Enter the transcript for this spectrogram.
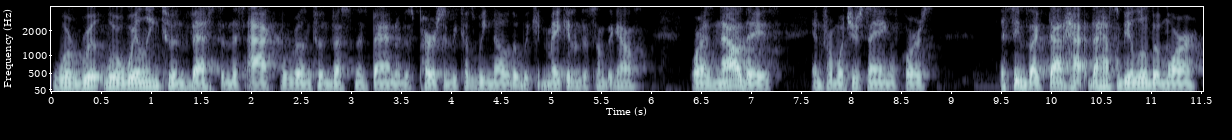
we're, re- we're willing to invest in this act. We're willing to invest in this band or this person because we know that we can make it into something else. Whereas nowadays, and from what you're saying, of course, it seems like that ha- that has to be a little bit more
